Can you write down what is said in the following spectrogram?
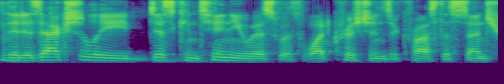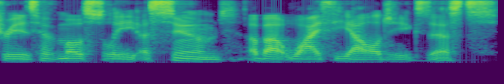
that is actually discontinuous with what Christians across the centuries have mostly assumed about why theology exists.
